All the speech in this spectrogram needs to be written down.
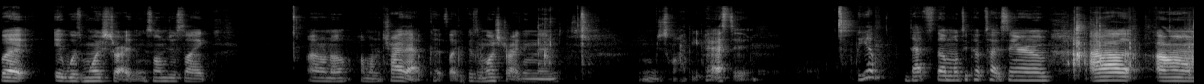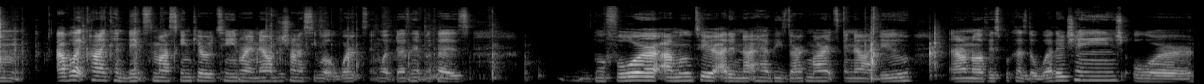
but it was moisturizing. So I'm just like, I don't know. I want to try that because like if it's moisturizing, then I'm just gonna have to get past it. But yep, that's the multi-peptide serum. I um I've like kind of condensed my skincare routine right now. I'm just trying to see what works and what doesn't because before I moved here, I did not have these dark marks, and now I do. And I don't know if it's because the weather changed or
